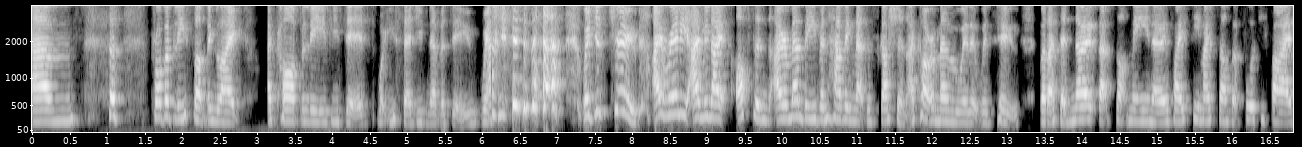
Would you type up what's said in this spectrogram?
um probably something like I can't believe you did what you said you'd never do, which is which is true. I really, I mean, I often I remember even having that discussion. I can't remember with it with who, but I said, no, that's not me. You know, if I see myself at 45,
